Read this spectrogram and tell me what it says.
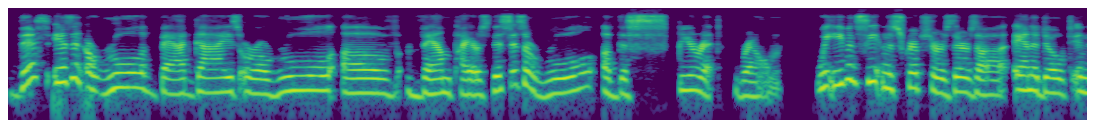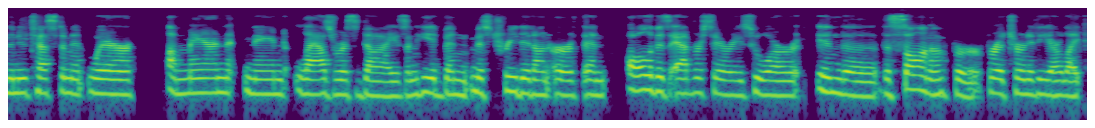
this isn't a rule of bad guys or a rule of vampires. This is a rule of the spirit realm. We even see it in the scriptures. There's a anecdote in the New Testament where a man named Lazarus dies and he had been mistreated on earth and all of his adversaries who are in the the sauna for for eternity are like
